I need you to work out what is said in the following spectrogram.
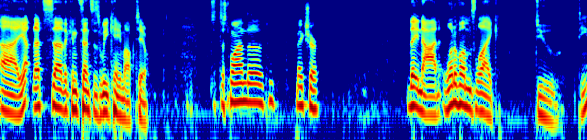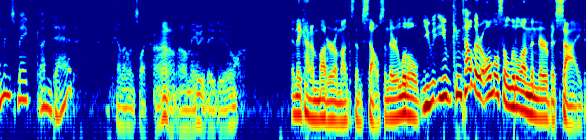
uh, "Yep, that's uh, the consensus we came up to." Just, just wanted to make sure. They nod. One of them's like, "Do demons make undead?" And the other one's like, "I don't know, maybe they do." And they kind of mutter amongst themselves, and they're a little. You you can tell they're almost a little on the nervous side,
